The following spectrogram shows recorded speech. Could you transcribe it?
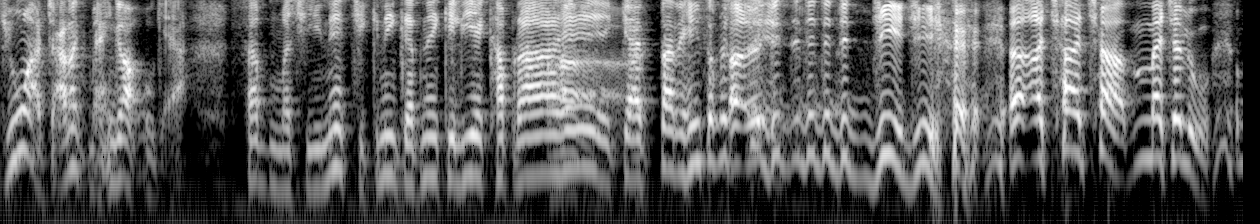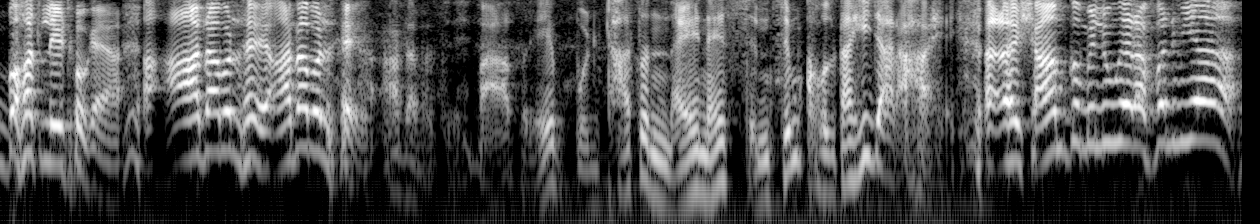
क्यों अचानक महँगा हो गया? सब मशीनें चिकनी करने के लिए खप रहा है। क्या इतना नहीं समझते? जी जी- अच्छा अच्छा मैं चलूँ। बहुत लेट हो गया। आधा बरस है आधा बरस है। आधा बस है। बाप रे बुढ़ा तो नए नए सिम सिम खोलता ही जा रहा है। शाम को मिलूँगा रफन मिया।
